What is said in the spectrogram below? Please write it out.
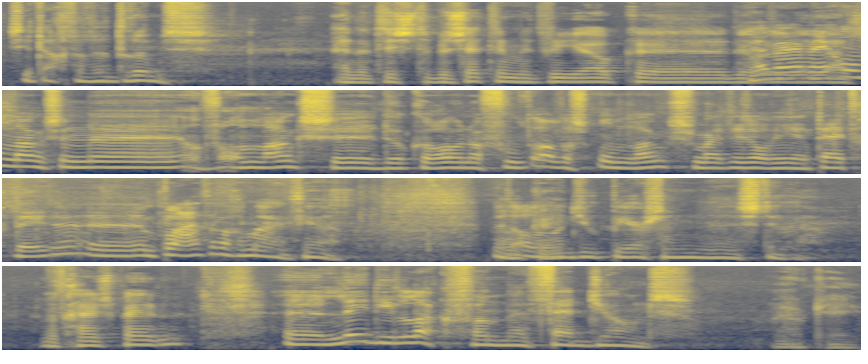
zit achter de drums. En dat is de bezetting met wie je ook... de ja, we hebben onlangs, een, of onlangs, door corona voelt alles onlangs... maar het is alweer een tijd geleden, een platen gemaakt, ja. Met okay. allemaal Duke Pearson stukken. Wat ga je spelen? Lady Luck van Thad Jones. Oké. Okay.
